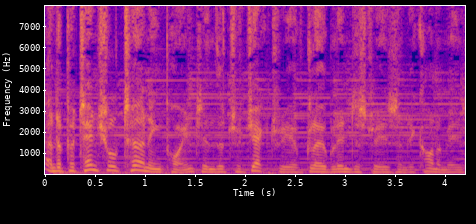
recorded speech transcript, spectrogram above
and a potential turning point in the trajectory of global industries and economies.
